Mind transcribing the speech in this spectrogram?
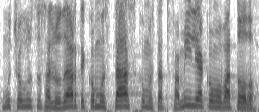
mucho gusto saludarte, ¿cómo estás? ¿Cómo está tu familia? ¿Cómo va todo?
